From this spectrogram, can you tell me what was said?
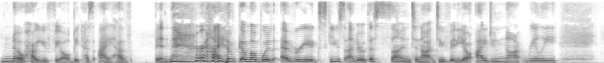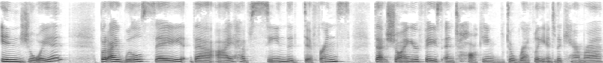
know how you feel because I have been there. I have come up with every excuse under the sun to not do video. I do not really enjoy it, but I will say that I have seen the difference that showing your face and talking directly into the camera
